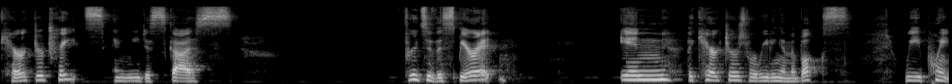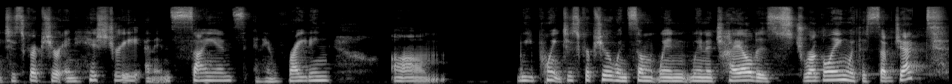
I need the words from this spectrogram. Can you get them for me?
character traits and we discuss fruits of the spirit in the characters we're reading in the books. We point to scripture in history and in science and in writing. Um, we point to scripture when some when when a child is struggling with a subject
